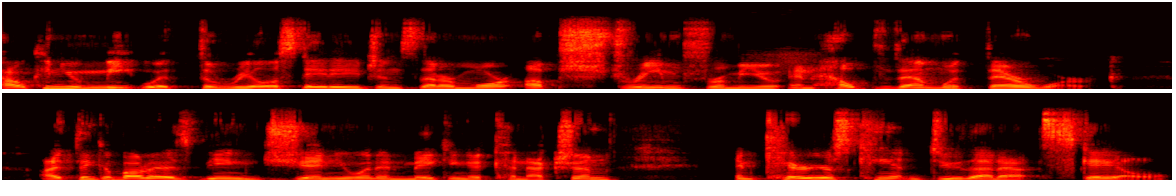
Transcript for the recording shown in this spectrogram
How can you meet with the real estate agents that are more upstream from you and help them with their work? I think about it as being genuine and making a connection, and carriers can't do that at scale.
